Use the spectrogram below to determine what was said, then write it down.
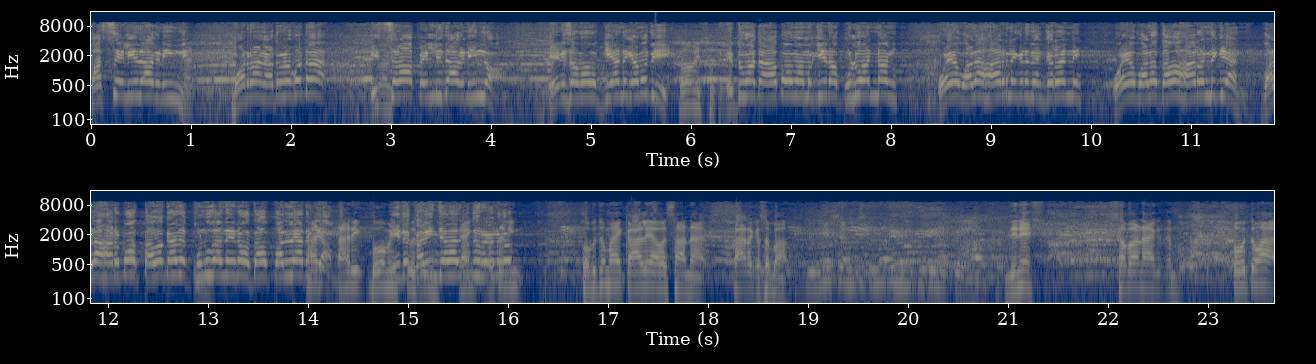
පස්ස එලියදාගෙන ඉන්නේ. මොනරා නටනකොට ඉස්සරහා පෙල්ලිදාගෙන ඉන්නවා ඒ නිසා මම කියන්න කැමතියි. එතුමාට ආපහු මම කියනවා පුළුවන් නම් ඔය වල හාරන එකට දැන් කරන්නේ ඔය වල තව හාරන්න කියන්නේ වල හරපුවා තව ගඳ කුණු ගඳ එනවා තව පල්ලයට ගියාම හරි බොහොම ඊට. කලින් ජනාධිපතිවරු ඔතනින් ඔබතුමායි කාලය අවසාන කාරක සභාව. දිනේෂ් සභානායක ඔබතුමා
